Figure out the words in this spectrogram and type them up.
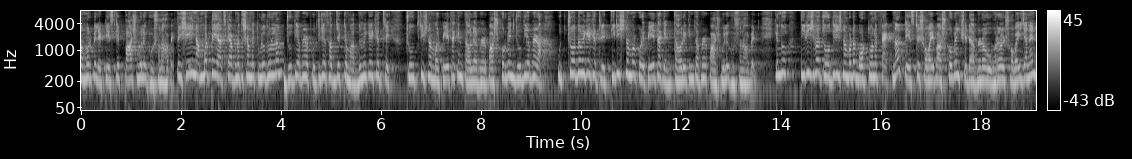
নম্বর পেলে টেস্টে পাস বলে ঘোষণা হবে। তাই সেই নাম্বারটাই আজকে আপনাদের সামনে তুলে ধরলাম। যদি আপনারা প্রতিটা সাবজেক্টে মাধ্যমিকের ক্ষেত্রে চৌত্রিশ নম্বর পেয়ে থাকেন, তাহলে আপনারা পাশ করবেন। যদি আপনারা উচ্চ মাধ্যমিকের ক্ষেত্রে তিরিশ নম্বর করে পেয়ে থাকেন, তাহলে কিন্তু আপনারা পাস বলে ঘোষণা হবেন। কিন্তু তিরিশ বা চৌত্রিশ নম্বরটা বর্তমানে ফ্যাক্ট না টেস্টে সবাই পাস করবেন, সেটা আপনারা ওভারঅল সবাই জানেন।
